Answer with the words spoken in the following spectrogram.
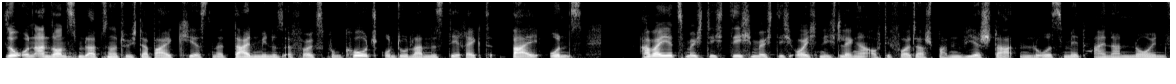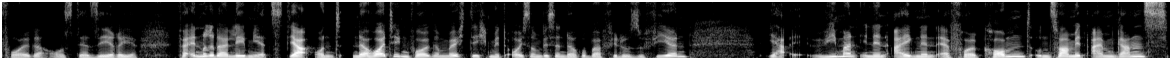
So, und ansonsten bleibst du natürlich dabei, Kirsten, dein-erfolgs.coach und du landest direkt bei uns. Aber jetzt möchte ich dich, möchte ich euch nicht länger auf die Folter spannen. Wir starten los mit einer neuen Folge aus der Serie Verändere dein Leben jetzt. Ja, und in der heutigen Folge möchte ich mit euch so ein bisschen darüber philosophieren, ja, wie man in den eigenen Erfolg kommt. Und zwar mit einem ganz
